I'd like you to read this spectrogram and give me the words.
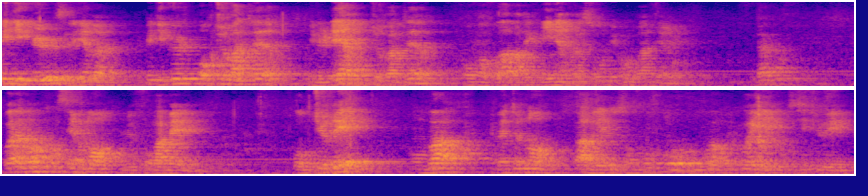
pédicule, c'est-à-dire le pédicule obturateur et le nerf obturateur qu'on va voir avec l'innervation du membre inférieur. D'accord? Voilà donc concernant le foramen obturé, on va maintenant parler de son pourtour pour voir de quoi il est constitué.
